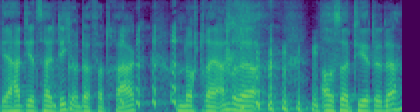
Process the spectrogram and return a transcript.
Der hat jetzt halt dich unter Vertrag und noch drei andere Aussortierte da.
